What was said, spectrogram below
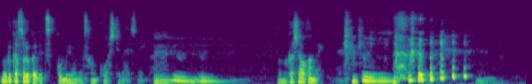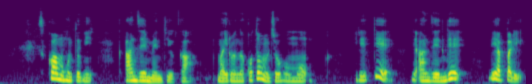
乗るかそるかで突っ込むような参考はしてないですね、う今。うんうん昔はわかんないけどね。そこはもう本当に安全面っていうか、まあいろんなことも情報も入れて、で安全で、で、やっぱり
